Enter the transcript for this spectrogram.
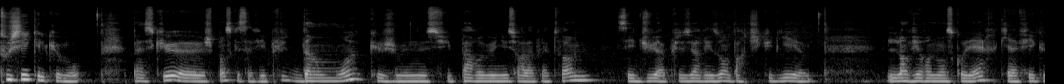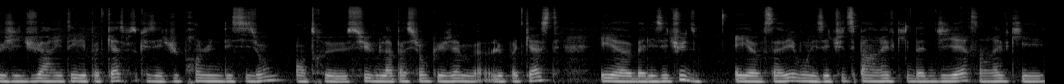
touché quelques mots. Parce que euh, je pense que ça fait plus d'un mois que je ne suis pas revenue sur la plateforme. C'est dû à plusieurs raisons, en particulier... Euh, l'environnement scolaire qui a fait que j'ai dû arrêter les podcasts parce que j'ai dû prendre une décision entre suivre la passion que j'aime, le podcast, et euh, bah, les études. Et euh, vous savez, bon, les études, c'est pas un rêve qui date d'hier, c'est un rêve qui est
